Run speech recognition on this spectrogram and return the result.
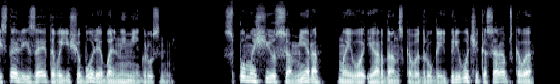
и стали из-за этого еще более больными и грустными. С помощью Самера, моего иорданского друга, и переводчика с арабского,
